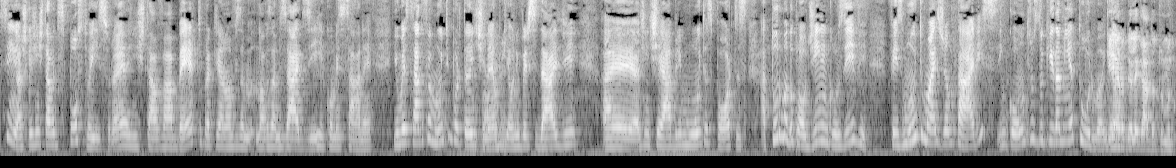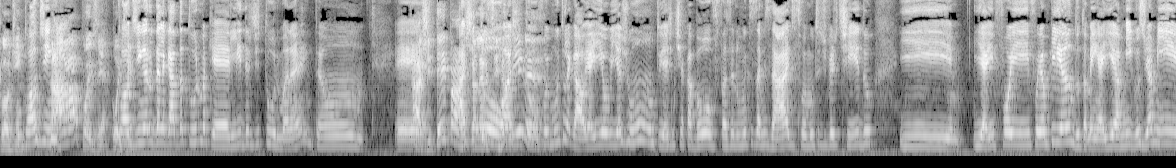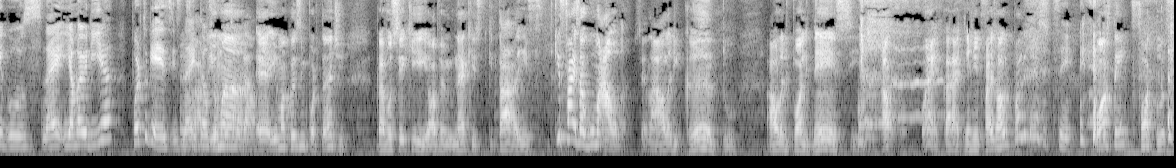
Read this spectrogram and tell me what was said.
Sim, acho que a gente tava disposto a isso, né? A gente tava aberto pra criar novas, novas amizades e recomeçar, né? E o mestrado foi muito importante, né? Exatamente. Porque a universidade, é, a gente abre muitas portas. A turma do Claudinho, inclusive, fez muito mais jantares, encontros do que da minha turma. Quem Então, era o delegado da turma do Claudinho? O Claudinho. Ah, pois é, o pois é. Claudinho era o delegado da turma, que é líder de turma, né? Então. É, Ah, agitei pra galera se Agitou, reunir, agitou. né? Foi muito legal. E aí eu ia junto e a gente acabou fazendo muitas amizades, foi muito divertido. E, e aí foi, foi ampliando também. Aí amigos de amigos, né? E a maioria portugueses, né? Exato. Então foi e uma, muito legal. É, e uma coisa importante pra você que, óbvio, né, que, que tá aí, que faz alguma aula, sei lá, aula de canto, aula de polidense. Ué, caralho, tem gente que faz aula de polidense. Sim. Postem fotos.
